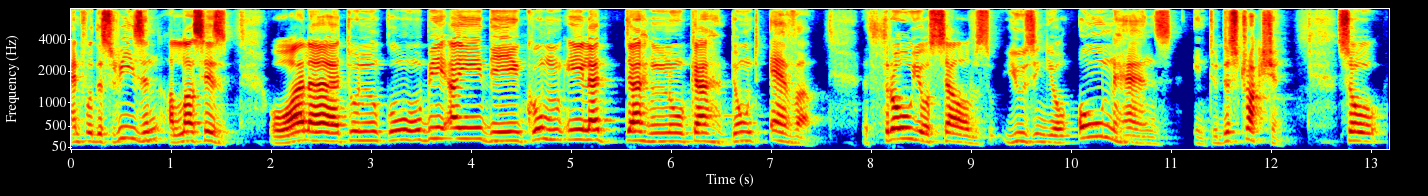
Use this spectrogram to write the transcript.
And for this reason, Allah says, Don't ever throw yourselves using your own hands into destruction. So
